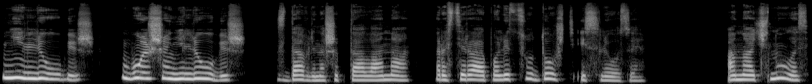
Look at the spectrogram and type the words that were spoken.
«Не любишь, больше не любишь», сдавленно шептала она, растирая по лицу дождь и слезы. Она очнулась,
